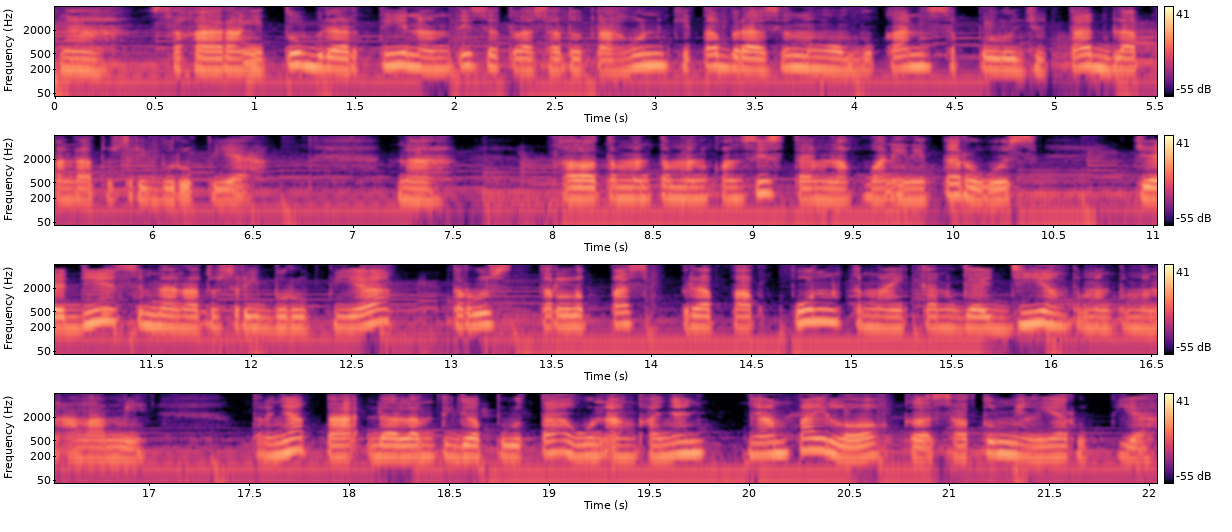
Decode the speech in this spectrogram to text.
Nah, sekarang itu berarti nanti setelah satu tahun kita berhasil mengumpulkan 10 juta 800 ribu rupiah. Nah, kalau teman-teman konsisten melakukan ini terus, jadi 900 ribu rupiah terus terlepas berapapun kenaikan gaji yang teman-teman alami. Ternyata dalam 30 tahun angkanya nyampai loh ke 1 miliar rupiah.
